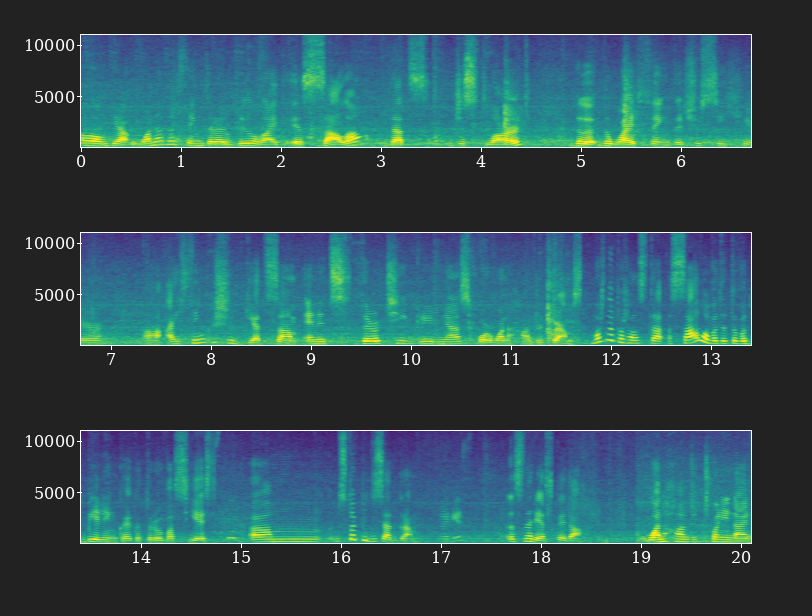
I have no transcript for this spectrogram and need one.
Oh yeah, one of the things that I really like is sala. That's just lard, the, the white thing that you see here. Uh, I think we should get some, and it's 30 гривняс for 100 grams. Можно, пожалуйста, сало, вот это вот беленькое, которое у вас есть, um, 150 грамм. Нарез? С нарезкой, да. 129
